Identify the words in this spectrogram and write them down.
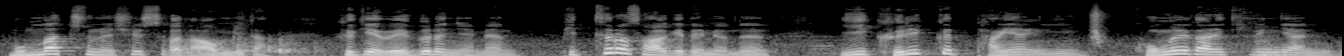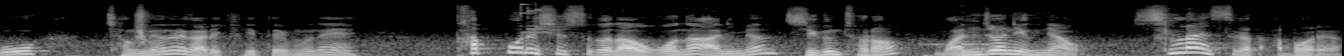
못 맞추는 실수가 나옵니다. 그게 왜 그러냐면 비틀어서 하게 되면은 이 그립 끝 방향이 공을 가리키는 게 아니고 정면을 가리키기 때문에 탑볼의 실수가 나오거나 아니면 지금처럼 완전히 그냥 슬라이스가 나버려요.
